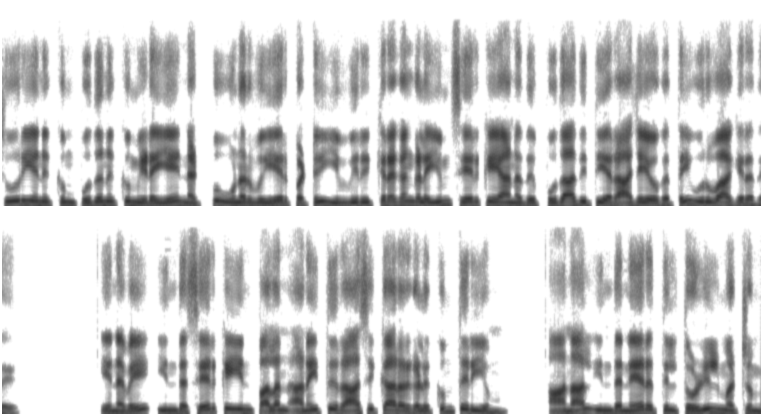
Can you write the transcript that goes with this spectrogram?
சூரியனுக்கும் புதனுக்கும் இடையே நட்பு உணர்வு ஏற்பட்டு. இவ்விரு கிரகங்களையும் சேர்க்கையானது புதாதித்ய ராஜயோகத்தை உருவாகிறது. எனவே இந்த சேர்க்கையின் பலன் அனைத்து ராசிக்காரர்களுக்கும் தெரியும். ஆனால் இந்த நேரத்தில் தொழில் மற்றும்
